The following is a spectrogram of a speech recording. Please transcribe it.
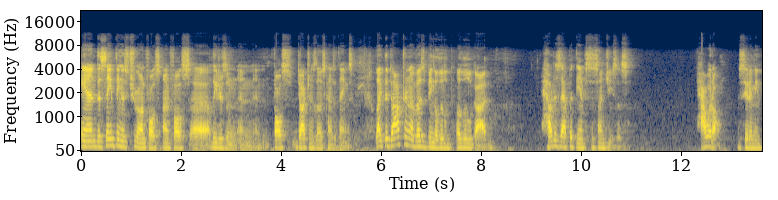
And the same thing is true on false on false uh, leaders and, and, and false doctrines and those kinds of things. Like the doctrine of us being a little a little God. How does that put the emphasis on Jesus? How at all? You see what I mean?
